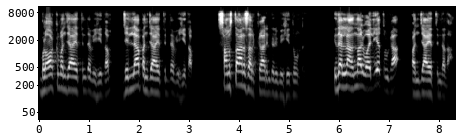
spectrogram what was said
ബ്ലോക്ക് പഞ്ചായത്തിന്റെ വിഹിതം ജില്ലാ പഞ്ചായത്തിന്റെ വിഹിതം സംസ്ഥാന സർക്കാരിന്റെ ഒരു വിഹിതമുണ്ട്. ഇതെല്ലാം എന്നാൽ വലിയ തുക പഞ്ചായത്തിന്റെതാണ്.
